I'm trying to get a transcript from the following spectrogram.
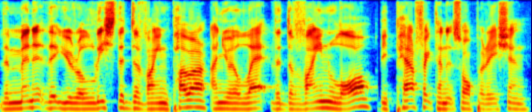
The minute that you release the divine power and you let the divine law be perfect in its operation,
